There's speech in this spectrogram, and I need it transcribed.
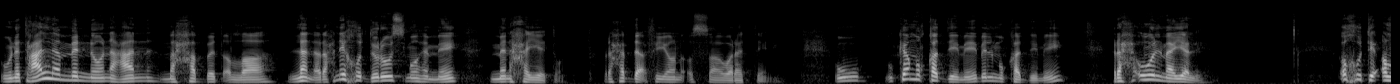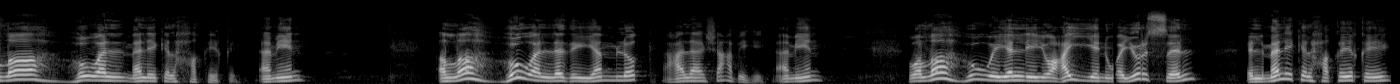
ونتعلم منهم عن محبة الله لنا. رح ناخذ دروس مهمة من حياتهم. رح أبدأ فيهم قصة ورا الثانية. وكمقدمة بالمقدمة رح أقول ما يلي. أخوتي الله هو الملك الحقيقي. آمين؟ الله هو الذي يملك على شعبه. آمين؟ والله هو يلي يعين ويرسل الملك الحقيقي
